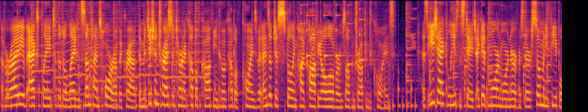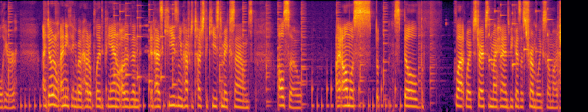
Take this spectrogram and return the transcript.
a variety of acts played to the delight and sometimes horror of the crowd. The magician tries to turn a cup of coffee into a cup of coins, but ends up just spilling hot coffee all over himself and dropping the coins. As each act leaves the stage, I get more and more nervous. There are so many people here. I don't know anything about how to play the piano other than it has keys and you have to touch the keys to make sounds. Also, I almost sp- spilled the flat wipe stripes in my hands because it's trembling so much.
